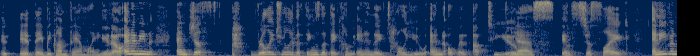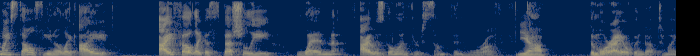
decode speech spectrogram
It, it, they become family. you know? And I mean, and just really, truly, the things that they come in and they tell you and open up to you. Yes. it's just like and even myself you know like i i felt like especially when i was going through something rough Yeah. the more i opened up to my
